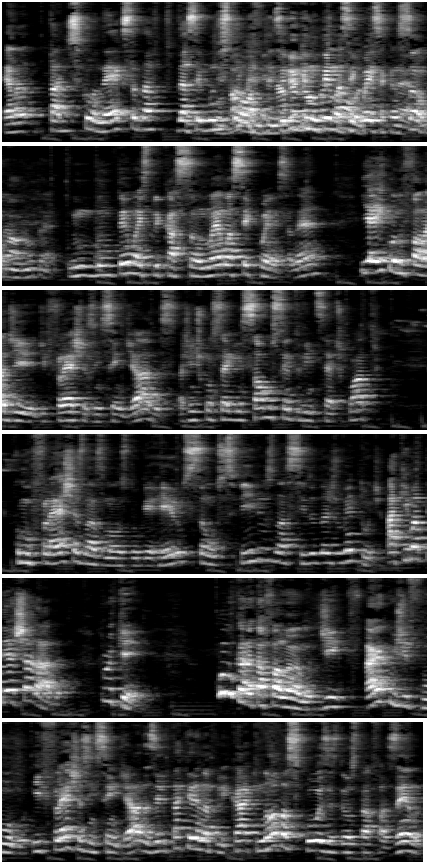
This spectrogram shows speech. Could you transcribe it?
ela tá desconexa da, da segunda Totalmente, estrofe. Você viu que não tem uma sequência a outra. canção? É, não, não tem. Não, não tem uma explicação, não é uma sequência, né? E aí, quando fala de, de flechas incendiadas, a gente consegue em Salmo 127,4, como flechas nas mãos do guerreiro são os filhos nascidos da juventude. Aqui matei a charada. Por quê? Quando o cara tá falando de arcos de fogo e flechas incendiadas, ele tá querendo aplicar que novas coisas Deus está fazendo,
